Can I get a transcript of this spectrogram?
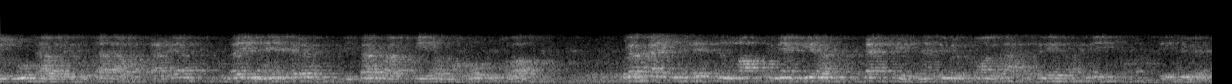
يجوزها ولا يجوزها ولا هي كده بيفرق فيها المخلوق وخلاص ولما يحس ان الحق كميه كبيره تكفي انها تبقى الصومال تحت عشان يفتح إيه؟ الجبال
